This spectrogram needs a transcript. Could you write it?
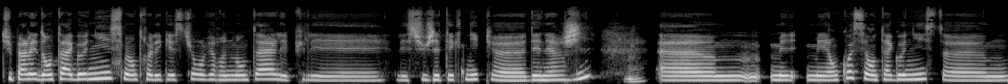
Tu parlais d'antagonisme entre les questions environnementales et puis les, les sujets techniques euh, d'énergie. Mhm. Euh, mais, mais en quoi c'est antagoniste euh,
